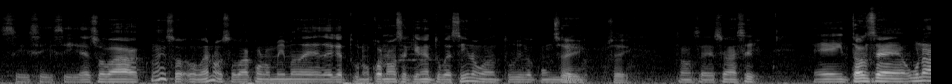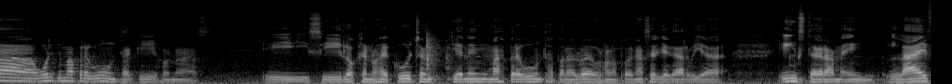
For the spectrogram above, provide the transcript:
Sí, sí, sí, eso va con eso, bueno, eso va con lo mismo de, de que tú no conoces quién es tu vecino cuando tú vives con un Sí, sí. Entonces, eso es así. Eh, entonces, una última pregunta aquí, Jonás. Y si los que nos escuchan tienen más preguntas para luego, nos la pueden hacer llegar vía Instagram en live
